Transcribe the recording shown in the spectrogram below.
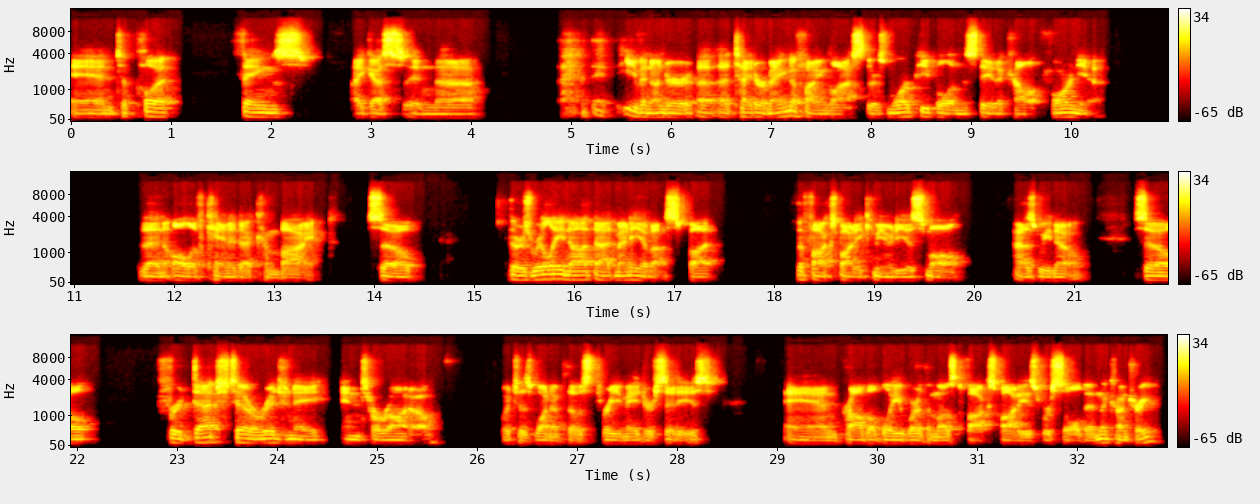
and to put things, I guess, in uh, even under a, a tighter magnifying glass, there's more people in the state of California than all of Canada combined. So there's really not that many of us, but the fox body community is small, as we know. So for Dech to originate in Toronto, which is one of those three major cities, and probably where the most fox bodies were sold in the country.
